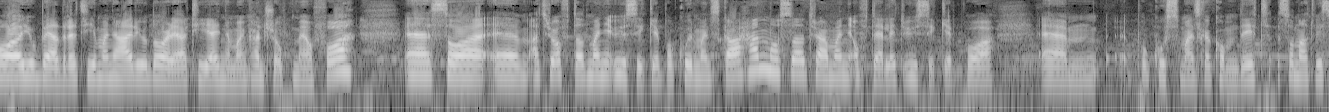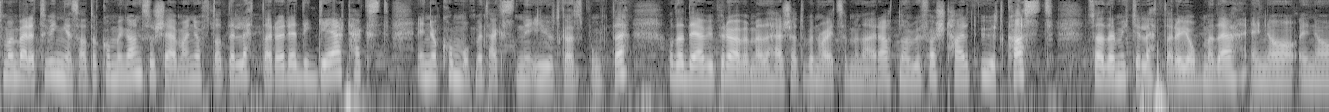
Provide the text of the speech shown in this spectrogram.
Og jo bedre tid man har, jo dårligere tid ender man kanskje opp med å få. Eh, så jeg tror ofte at man er usikker på hvor man skal hen, og så tror jeg man ofte er litt usikker på, på hvordan man skal komme dit. Sånn at hvis man bare tvinger seg til å komme i gang, så ser man ofte at det er lettere å redigere tekst enn å komme opp med teksten i utgangspunktet utgangspunktet. Og det er det vi prøver med det her Shut Up and Write-seminaret. At når vi først har et utkast, så er det mye lettere å jobbe med det enn å, enn å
